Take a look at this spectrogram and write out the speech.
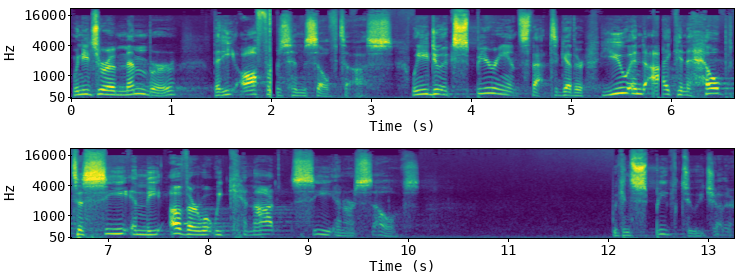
We need to remember that he offers himself to us. We need to experience that together. You and I can help to see in the other what we cannot see in ourselves. We can speak to each other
